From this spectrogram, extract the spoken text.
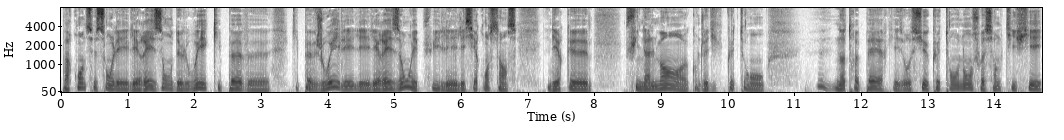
Par contre, ce sont les, les raisons de louer qui peuvent, euh, qui peuvent jouer, les, les, les, raisons et puis les, circonstances. C'est-à-dire que finalement, quand je dis que ton notre Père qui est aux cieux, que ton nom soit sanctifié,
